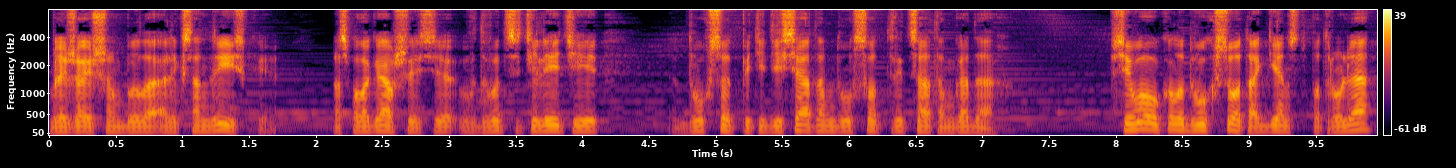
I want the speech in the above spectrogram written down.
ближайшим было Александрийское, располагавшееся в 20-летии 250-230 годах. Всего около 200 агентств патруля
